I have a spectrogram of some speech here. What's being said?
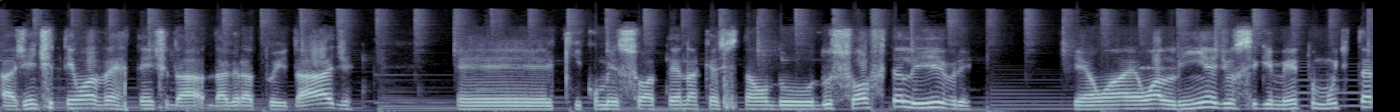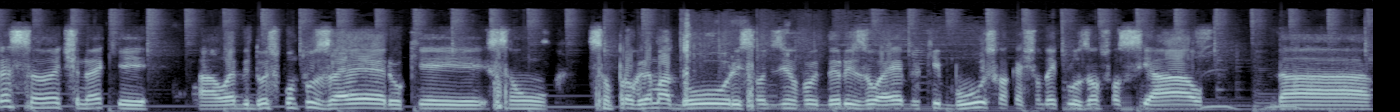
A gente tem uma vertente da, da gratuidade é, que começou até na questão do, do software livre, que é uma, é uma linha de um segmento muito interessante, né? Que a Web 2.0, que são, são programadores, são desenvolvedores web que buscam a questão da inclusão social, da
